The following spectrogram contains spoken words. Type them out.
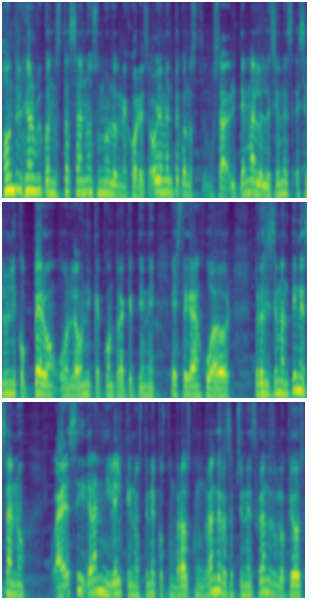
Hunter Henry cuando está sano es uno de los mejores. Obviamente cuando o sea, el tema de las lesiones es el único pero o la única contra que tiene este gran jugador. Pero si se mantiene sano a ese gran nivel que nos tiene acostumbrados con grandes recepciones, grandes bloqueos,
